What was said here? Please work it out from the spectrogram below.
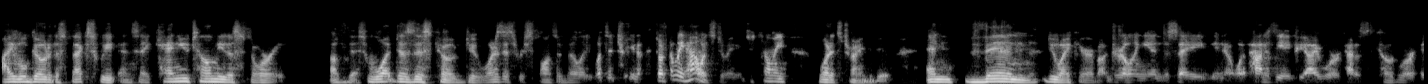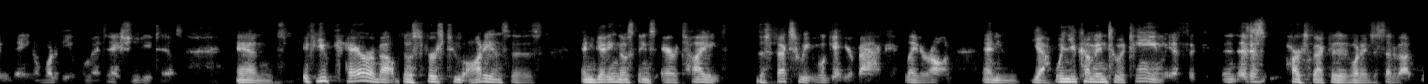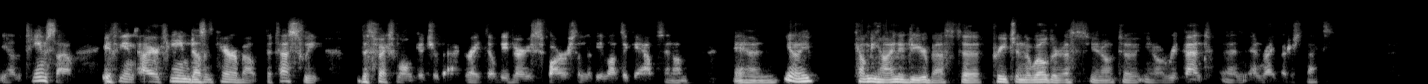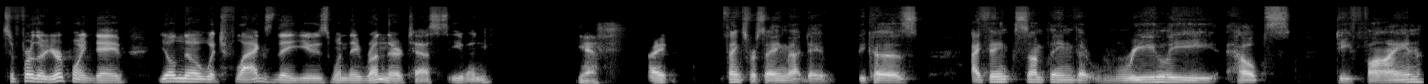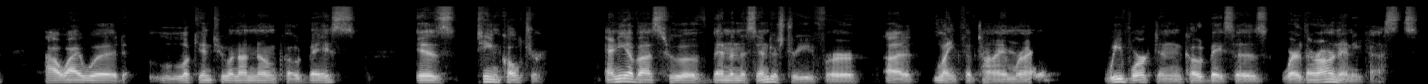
I will go to the spec suite and say, can you tell me the story? Of this? What does this code do? What is its responsibility? What's it, you know, don't tell me how it's doing it. Just tell me what it's trying to do. And then do I care about drilling in to say, you know, what, how does the API work? How does the code work? And, you know, what are the implementation details? And if you care about those first two audiences and getting those things airtight, the spec suite will get your back later on. And yeah, when you come into a team, if the, this harks back to what I just said about, you know, the team style, if the entire team doesn't care about the test suite, the specs won't get your back, right? They'll be very sparse and there'll be lots of gaps in them. And, you know, you come behind and do your best to preach in the wilderness, you know, to, you know, repent and, and write better specs. To further your point, Dave, you'll know which flags they use when they run their tests, even. Yes. Right. Thanks for saying that, Dave, because I think something that really helps define how I would look into an unknown code base is team culture. Any of us who have been in this industry for a length of time, right? We've worked in code bases where there aren't any tests,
